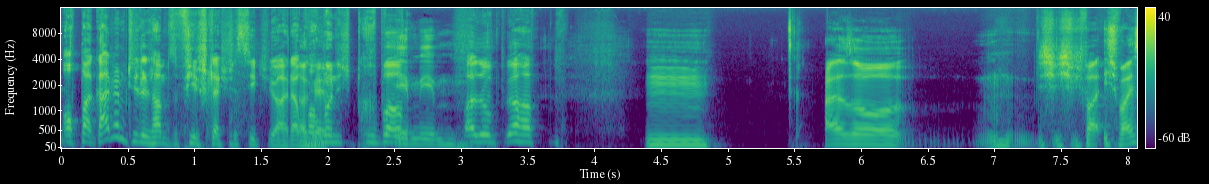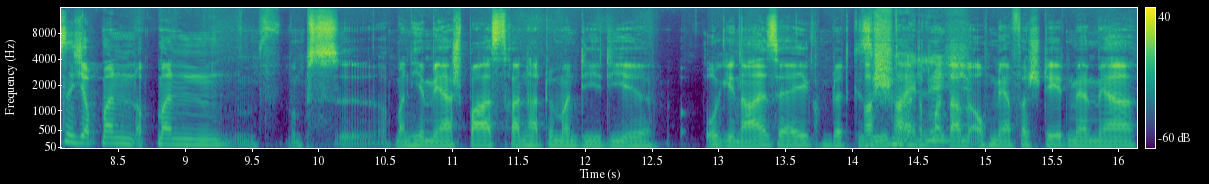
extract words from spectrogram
Auch bei Gundam-Titeln haben sie viel schlechtes CGI, da brauchen wir nicht drüber. Eben, eben. Also, ja. mh, also ich, ich, ich wei- ich weiß nicht, ob man, ob man, ob's, äh, ob man hier mehr Spaß dran hat, wenn man die, die Originalserie komplett gesehen hat, ob man damit auch mehr versteht, mehr, mehr,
